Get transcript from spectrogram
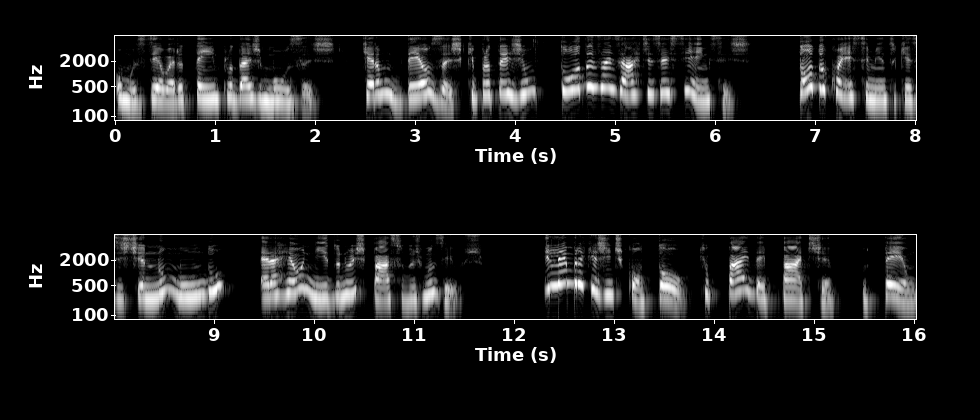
O museu era o templo das musas, que eram deusas que protegiam todas as artes e as ciências. Todo o conhecimento que existia no mundo era reunido no espaço dos museus. E lembra que a gente contou que o pai da Hipátia, o Theon,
